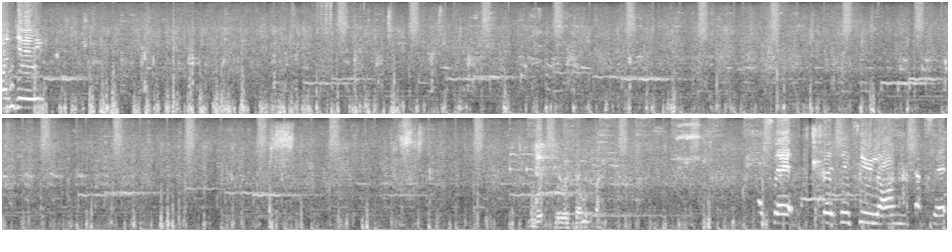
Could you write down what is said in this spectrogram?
You. Yep, here we come. That's it. Don't do too long. That's it.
